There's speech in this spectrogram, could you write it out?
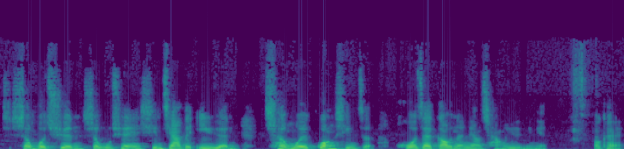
生活圈、生物圈新家的一员，成为光行者，活在高能量场域里面，OK。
